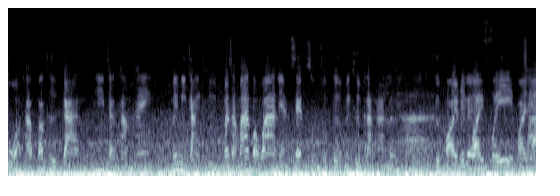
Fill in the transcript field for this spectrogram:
บวกครับก็คือการที่จะทำให้ไม่มีการคืน มันสามารถบอกว่าเนี่ยเซตสูงสุดคือไม่คืนพลังงานเลย คือปล่อยไปเลยปล่อยฟรีปล่อยไหล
